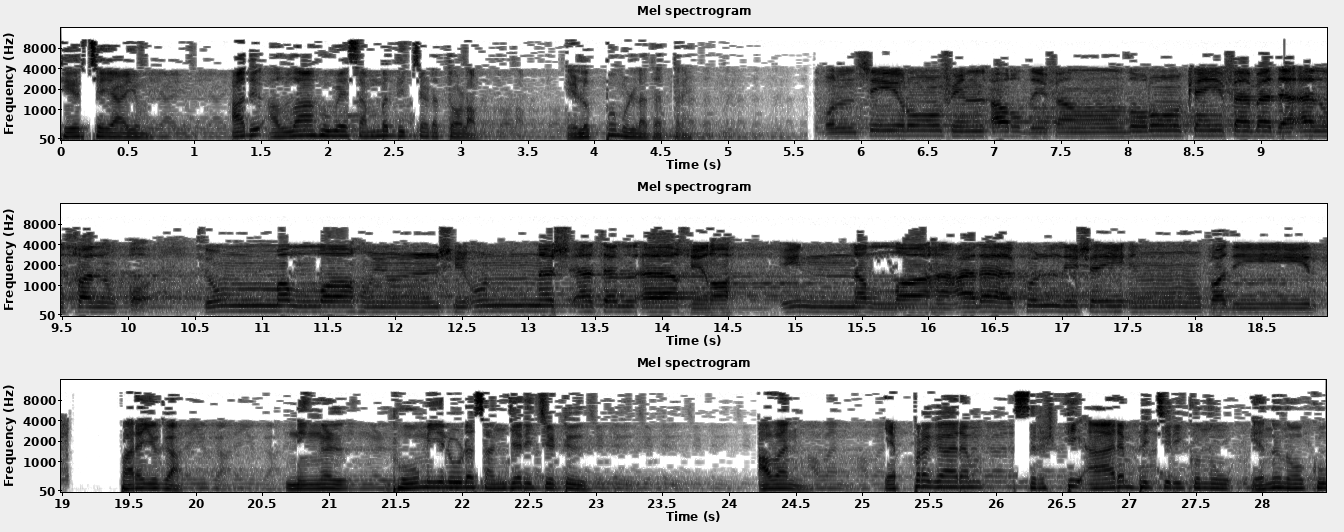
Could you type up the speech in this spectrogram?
തീർച്ചയായും അത് അള്ളാഹുവെ സംബന്ധിച്ചിടത്തോളം എളുപ്പമുള്ളതത്രേ قل سيروا في الأرض فانظروا كيف بدأ الخلق ثم الله ينشئ النشأة الآخرة إن الله على كل شيء قدير പറയുക നിങ്ങൾ ഭൂമിയിലൂടെ സഞ്ചരിച്ചിട്ട് അവൻ എപ്രകാരം സൃഷ്ടി ആരംഭിച്ചിരിക്കുന്നു എന്ന് നോക്കൂ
